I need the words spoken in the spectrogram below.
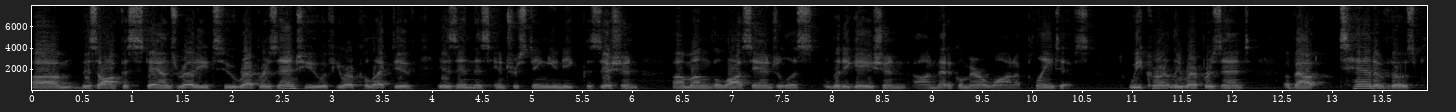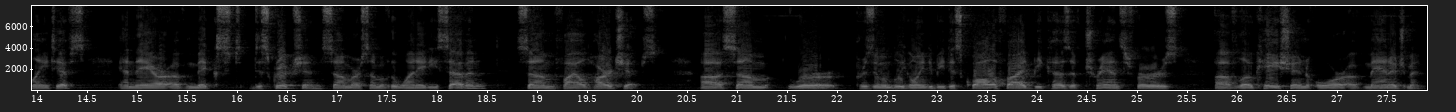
Um, this office stands ready to represent you if your collective is in this interesting, unique position among the Los Angeles litigation on medical marijuana plaintiffs. We currently represent about 10 of those plaintiffs, and they are of mixed description. Some are some of the 187, some filed hardships. Uh, some were presumably going to be disqualified because of transfers of location or of management.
